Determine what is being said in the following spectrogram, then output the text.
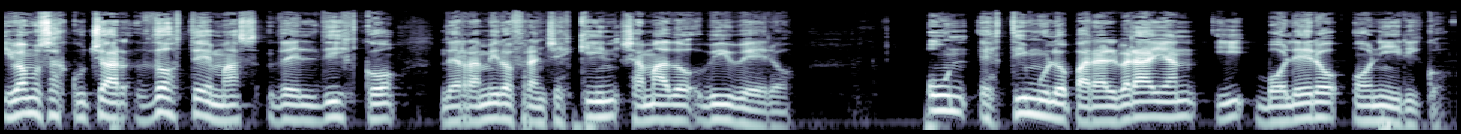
y vamos a escuchar dos temas del disco de Ramiro Franceschín llamado Vivero. Un estímulo para el Brian y Bolero onírico.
